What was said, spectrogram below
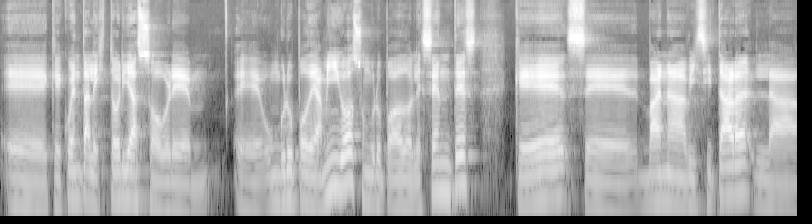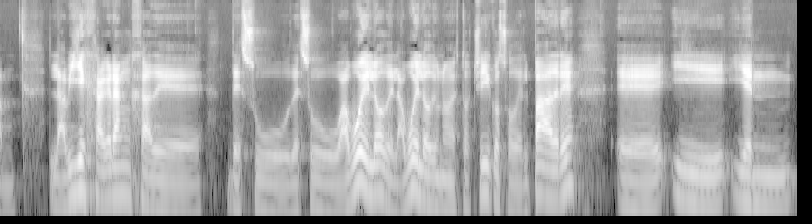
eh, que cuenta la historia sobre eh, un grupo de amigos, un grupo de adolescentes que se van a visitar la, vieja granja de, su, de, su, abuelo, del abuelo de uno de estos chicos o del padre, eh, y, en,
